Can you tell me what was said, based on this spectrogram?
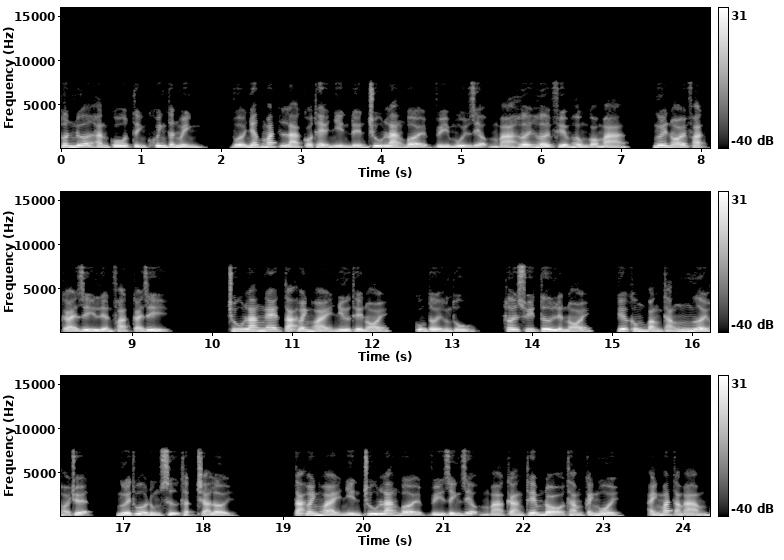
hơn nữa hắn cố tình khuynh thân mình, vừa nhấc mắt là có thể nhìn đến Chu lang bởi vì mùi rượu mà hơi hơi phiếm hồng gò má, ngươi nói phạt cái gì liền phạt cái gì. Chu lang nghe tạ hoanh hoài như thế nói, cũng tới hứng thú, hơi suy tư liền nói, kia không bằng thắng người hỏi chuyện, người thua đúng sự thật trả lời. Tạ hoanh hoài nhìn Chu lang bởi vì dính rượu mà càng thêm đỏ thắm cánh môi, ánh mắt ám ám,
